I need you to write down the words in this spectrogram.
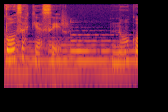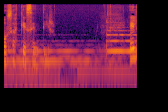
cosas que hacer, no cosas que sentir. Él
